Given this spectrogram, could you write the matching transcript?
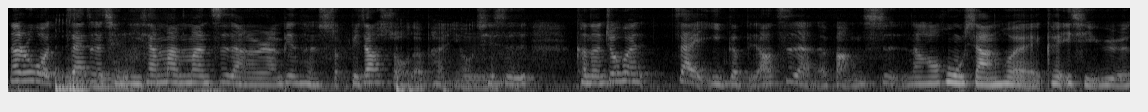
那如果在这个前提下，慢慢自然而然变成熟比较熟的朋友，其实可能就会在一个比较自然的方式，然后互相会可以一起约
